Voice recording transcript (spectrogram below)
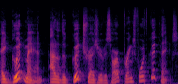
A good man, out of the good treasure of his heart, brings forth good things.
